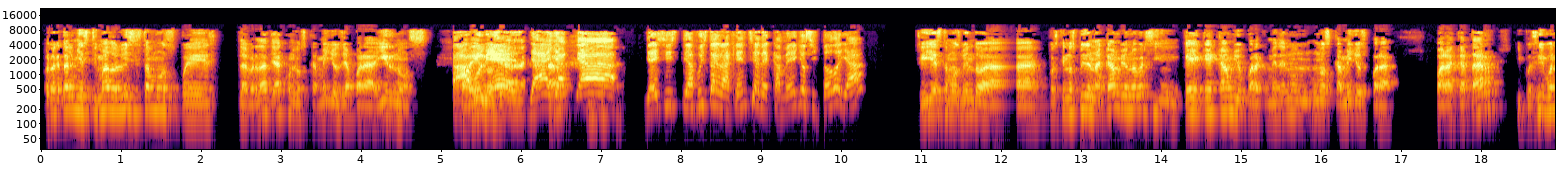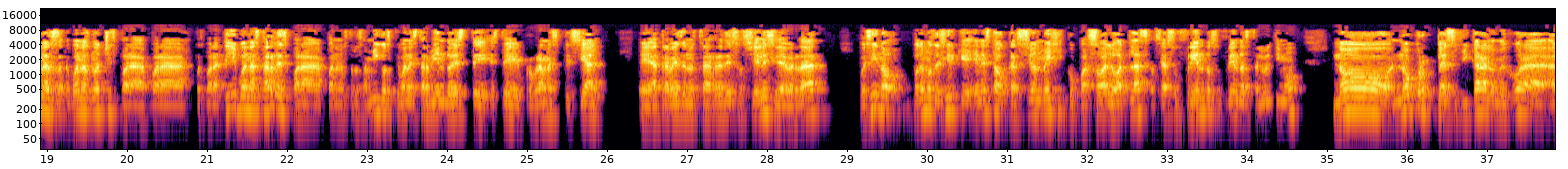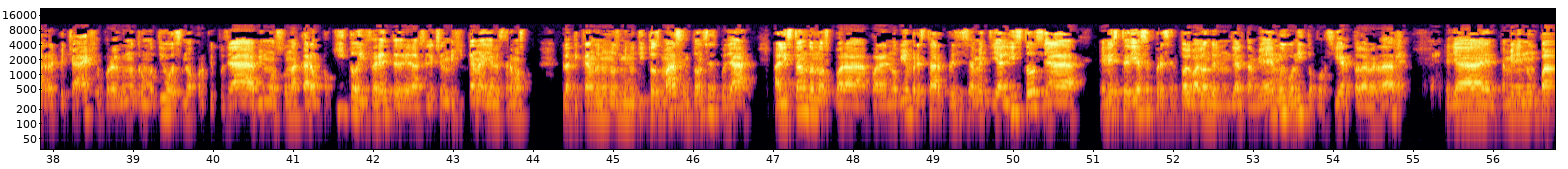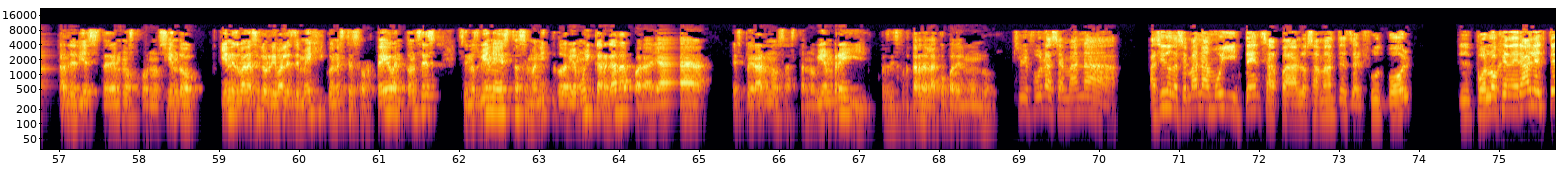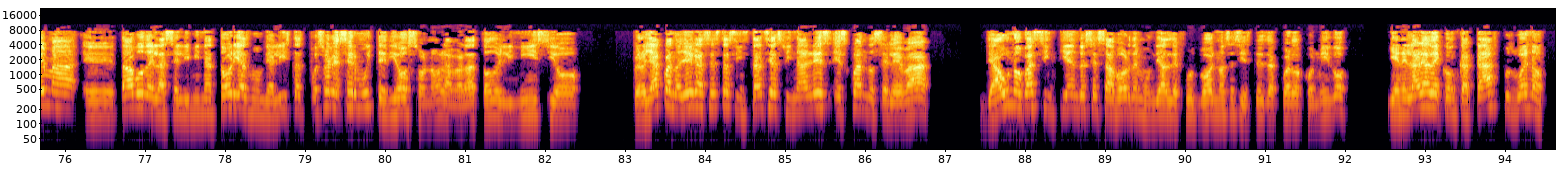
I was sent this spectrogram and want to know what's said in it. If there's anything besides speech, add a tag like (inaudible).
Hola, ¿qué tal, mi estimado Luis? Estamos, pues, la verdad, ya con los camellos ya para irnos. Ah, muy bien, ya, ya, ya, ya, hiciste, ya fuiste a la agencia de camellos y todo, ¿ya? Sí, ya estamos viendo a, pues, qué nos piden a cambio, ¿no? A ver si, qué, qué cambio para que me den unos camellos para, para Qatar. Y pues sí, buenas, buenas noches para, para, pues para ti, buenas tardes para, para nuestros amigos que van a estar viendo este, este programa especial eh, a través de nuestras redes sociales. Y de verdad, pues sí, no, podemos decir que en esta ocasión México pasó a lo Atlas, o sea, sufriendo, sufriendo hasta el último. No, no por clasificar a lo mejor al repechaje o por algún otro motivo, sino porque pues ya vimos una cara un poquito diferente de la selección mexicana, ya lo estaremos platicando en unos minutitos más, entonces pues ya alistándonos para, para en noviembre estar precisamente ya listos, ya en este día se presentó el balón del mundial también, muy bonito por cierto, la verdad, ya también en un par de días estaremos conociendo quiénes van a ser los rivales de México en este sorteo, entonces se nos viene esta semanita todavía muy cargada para ya esperarnos hasta noviembre y pues disfrutar de la Copa del Mundo. Sí, fue una semana, ha sido una semana muy intensa para los amantes del fútbol por lo general el tema, eh, Tabo, de las eliminatorias mundialistas, pues suele ser muy tedioso, ¿no? La verdad, todo el inicio. Pero ya cuando llegas a estas instancias finales es cuando se le va, ya uno va sintiendo ese sabor de mundial de fútbol, no sé si estés de acuerdo conmigo. Y en el área de CONCACAF, pues bueno,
